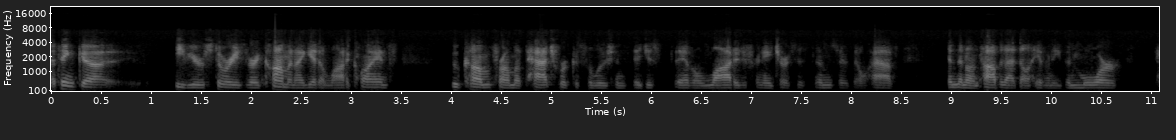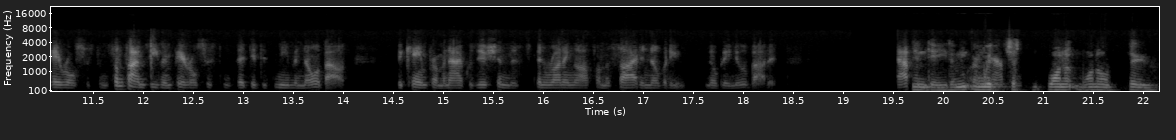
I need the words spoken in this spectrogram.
I think, uh, Steve, your story is very common. I get a lot of clients who come from a patchwork of solutions. They just they have a lot of different HR systems, or they'll have and then on top of that, they'll have an even more payroll system. Sometimes even payroll systems that they didn't even know about. that came from an acquisition that's been running off on the side and nobody nobody knew about it. Indeed, and, and with just one one or two,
